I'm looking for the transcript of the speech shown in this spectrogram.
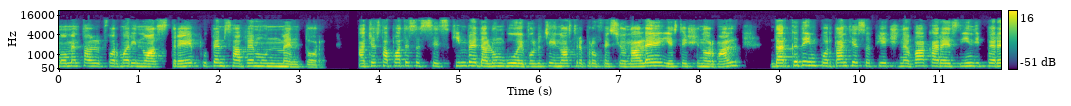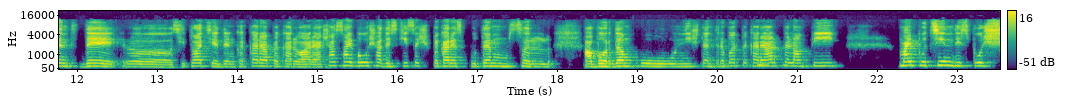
moment al formării noastre, putem să avem un mentor. Acesta poate să se schimbe de-a lungul evoluției noastre profesionale, este și normal, dar cât de important e să fie cineva care, indiferent de uh, situație de încărcare pe care o are, așa, să aibă ușa deschisă și pe care putem să-l abordăm cu niște întrebări pe care altfel am fi mai puțin dispuși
